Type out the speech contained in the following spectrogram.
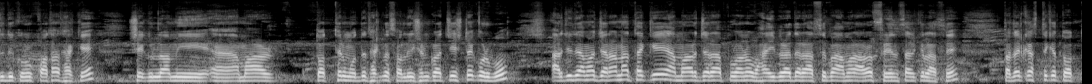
যদি কোনো কথা থাকে, সেগুলো আমি আমার তথ্যের মধ্যে থাকলে সলিউশন করার চেষ্টা করব। আর যদি আমার জানা না থাকে, আমার যারা পুরানো ভাই ব্রাদার আছে বা আমার আরও ফ্রেন্ড সার্কেল আছে, তাদের কাছ থেকে তথ্য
